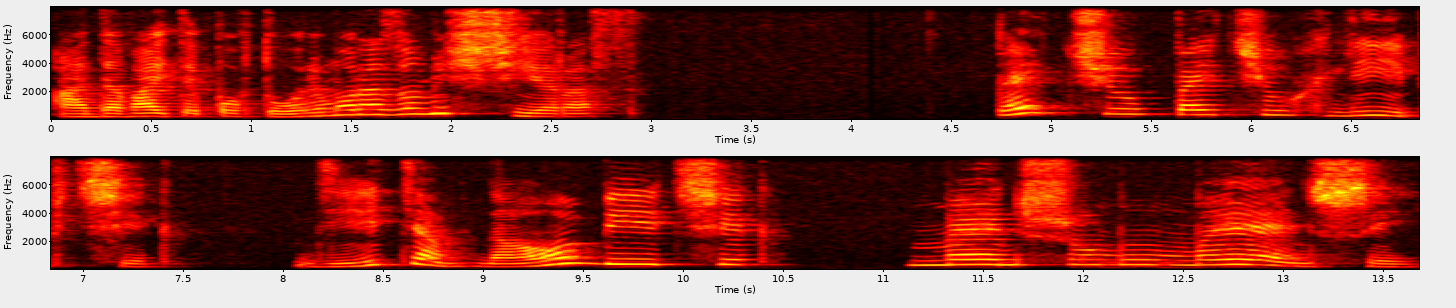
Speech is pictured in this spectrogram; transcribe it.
А давайте повторимо разом іще раз. Печу, печу хлібчик, дітям на обідчик, меншому менший,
